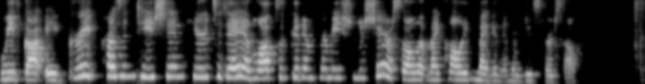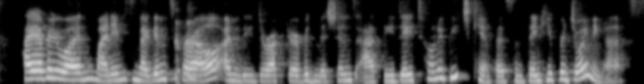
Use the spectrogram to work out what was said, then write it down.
We've got a great presentation here today and lots of good information to share. So I'll let my colleague Megan introduce herself. Hi everyone, my name is Megan Sparrell. I'm the Director of Admissions at the Daytona Beach campus and thank you for joining us.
